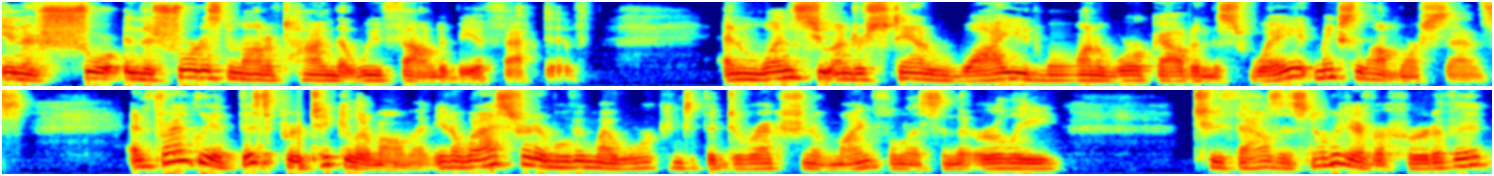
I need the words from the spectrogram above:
in a short in the shortest amount of time that we've found to be effective. And once you understand why you'd want to work out in this way, it makes a lot more sense. And frankly, at this particular moment, you know, when I started moving my work into the direction of mindfulness in the early 2000s, nobody had ever heard of it.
